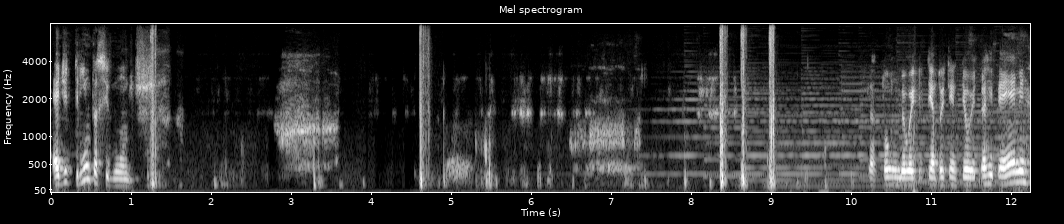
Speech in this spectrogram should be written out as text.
é de 30 segundos. Já estou no meu 80, 88 RPM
